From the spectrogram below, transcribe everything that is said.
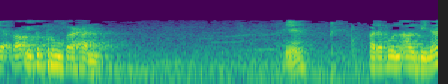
i'rab itu perubahan. Ya. Adapun al-bina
